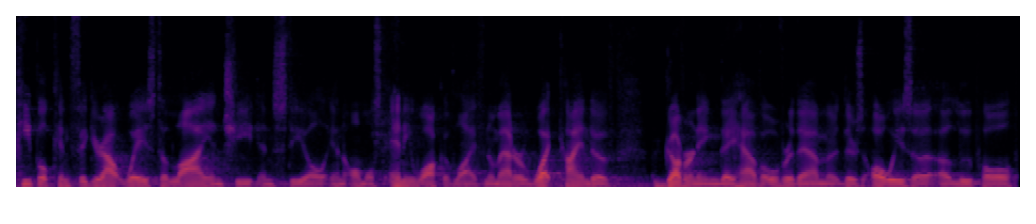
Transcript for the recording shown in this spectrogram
people can figure out ways to lie and cheat and steal in almost any walk of life, no matter what kind of governing they have over them. Uh, there's always a, a, loophole,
